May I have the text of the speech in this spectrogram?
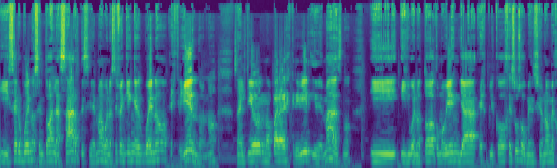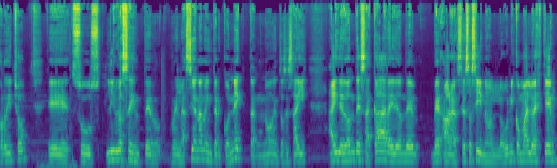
y ser buenos en todas las artes y demás. Bueno, Stephen King es bueno escribiendo, ¿no? O sea, el tío no para de escribir y demás, ¿no? Y, bueno, todo como bien ya explicó Jesús, o mencionó, mejor dicho, eh, sus libros se interrelacionan o interconectan, ¿no? Entonces hay, hay de dónde sacar, hay de dónde ver, ahora, eso sí, ¿no? Lo único malo es que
